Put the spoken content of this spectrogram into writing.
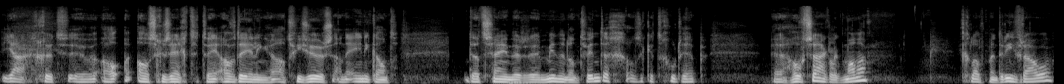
ja, gut. eh, al- als gezegd, twee afdelingen, adviseurs aan de ene kant. Dat zijn er eh, minder dan twintig, als ik het goed heb. Hoofdzakelijk mannen. Ik geloof met drie vrouwen.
